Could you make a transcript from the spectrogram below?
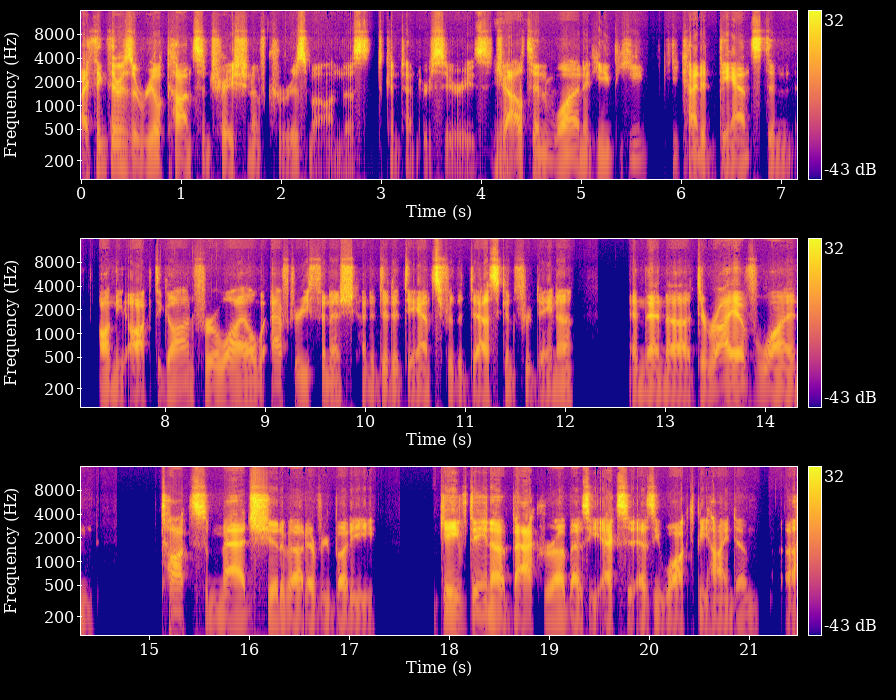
I think there was a real concentration of charisma on this contender series. Yeah. Won, and he he he kind of danced and on the octagon for a while after he finished. Kind of did a dance for the desk and for Dana, and then uh, Durayev won. Talked some mad shit about everybody. Gave Dana a back rub as he exit as he walked behind him. Uh,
